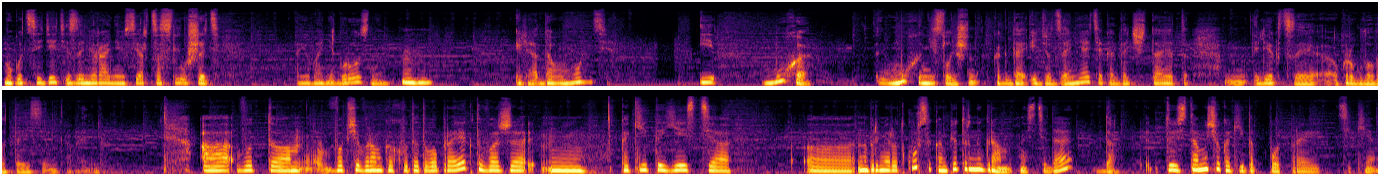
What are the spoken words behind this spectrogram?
могут сидеть и замиранием сердца слушать о Иване Грозном угу. или о Далмонте. И муха, муха не слышно, когда идет занятие, когда читает лекции Круглова Таисия Николаевна. А вот а, вообще в рамках вот этого проекта у вас же какие-то есть, а, а, например, вот курсы компьютерной грамотности, да? Да. То есть там еще какие-то подпроектики?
